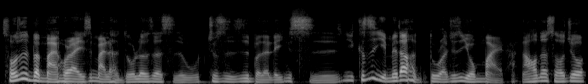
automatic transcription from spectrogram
从日本买回来也是买了很多垃圾食物，就是日本的零食，可是也没到很多啦，就是有买啦。然后那时候就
